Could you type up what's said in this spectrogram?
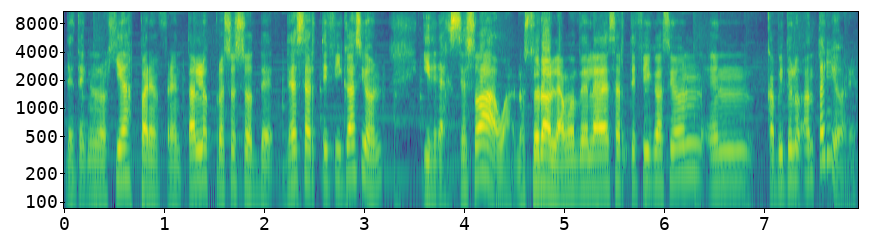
de tecnologías para enfrentar los procesos de desertificación y de acceso a agua. Nosotros hablamos de la desertificación en capítulos anteriores.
